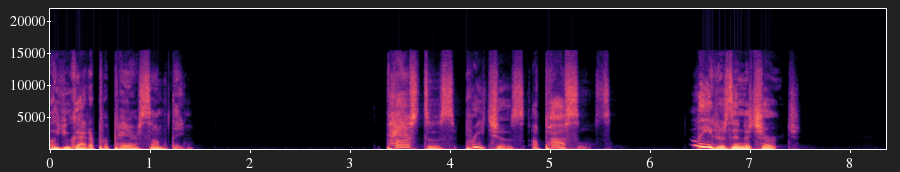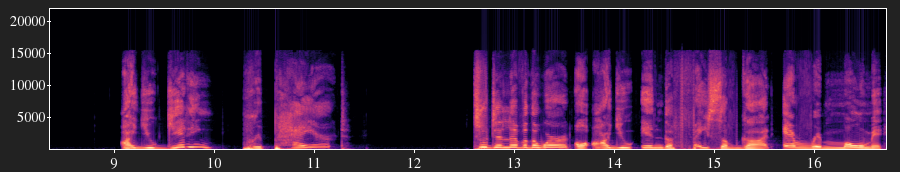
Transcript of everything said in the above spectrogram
Or you got to prepare something. Pastors, preachers, apostles, leaders in the church, are you getting prepared to deliver the word or are you in the face of God every moment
